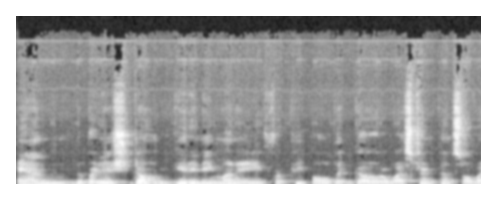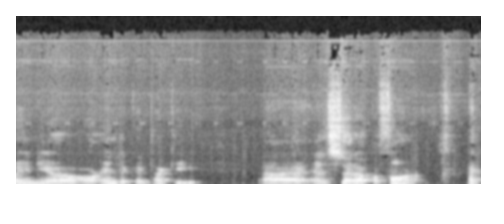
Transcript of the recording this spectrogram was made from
And the British don't get any money for people that go to Western Pennsylvania or into Kentucky uh, and set up a farm.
